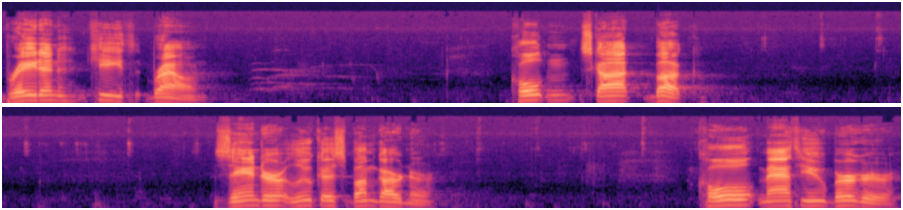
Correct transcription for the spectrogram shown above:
Braden Keith Brown. Colton Scott Buck. Xander Lucas Bumgardner. Cole Matthew Berger.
